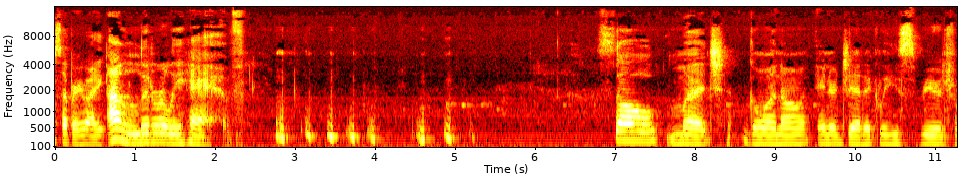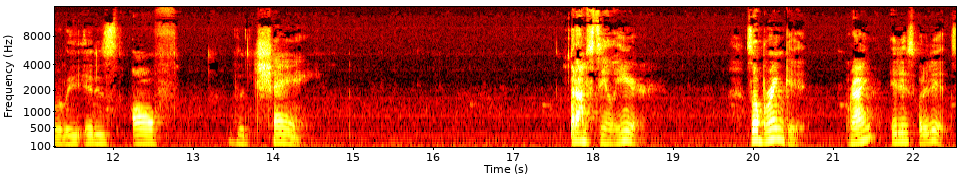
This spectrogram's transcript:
What's up, everybody? I literally have so much going on energetically, spiritually. It is off the chain. But I'm still here. So bring it, right? It is what it is.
